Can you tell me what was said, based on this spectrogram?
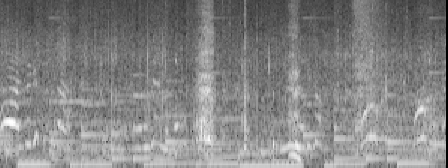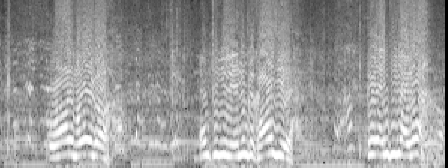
어, 안 되겠습니다. 도저히 못 가겠어. 어, 어, 여기, 여기, 여기, 여기. 와, 뭐야, 이거. MTV 내는 거 가야지. 그게 MTV 아이가?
